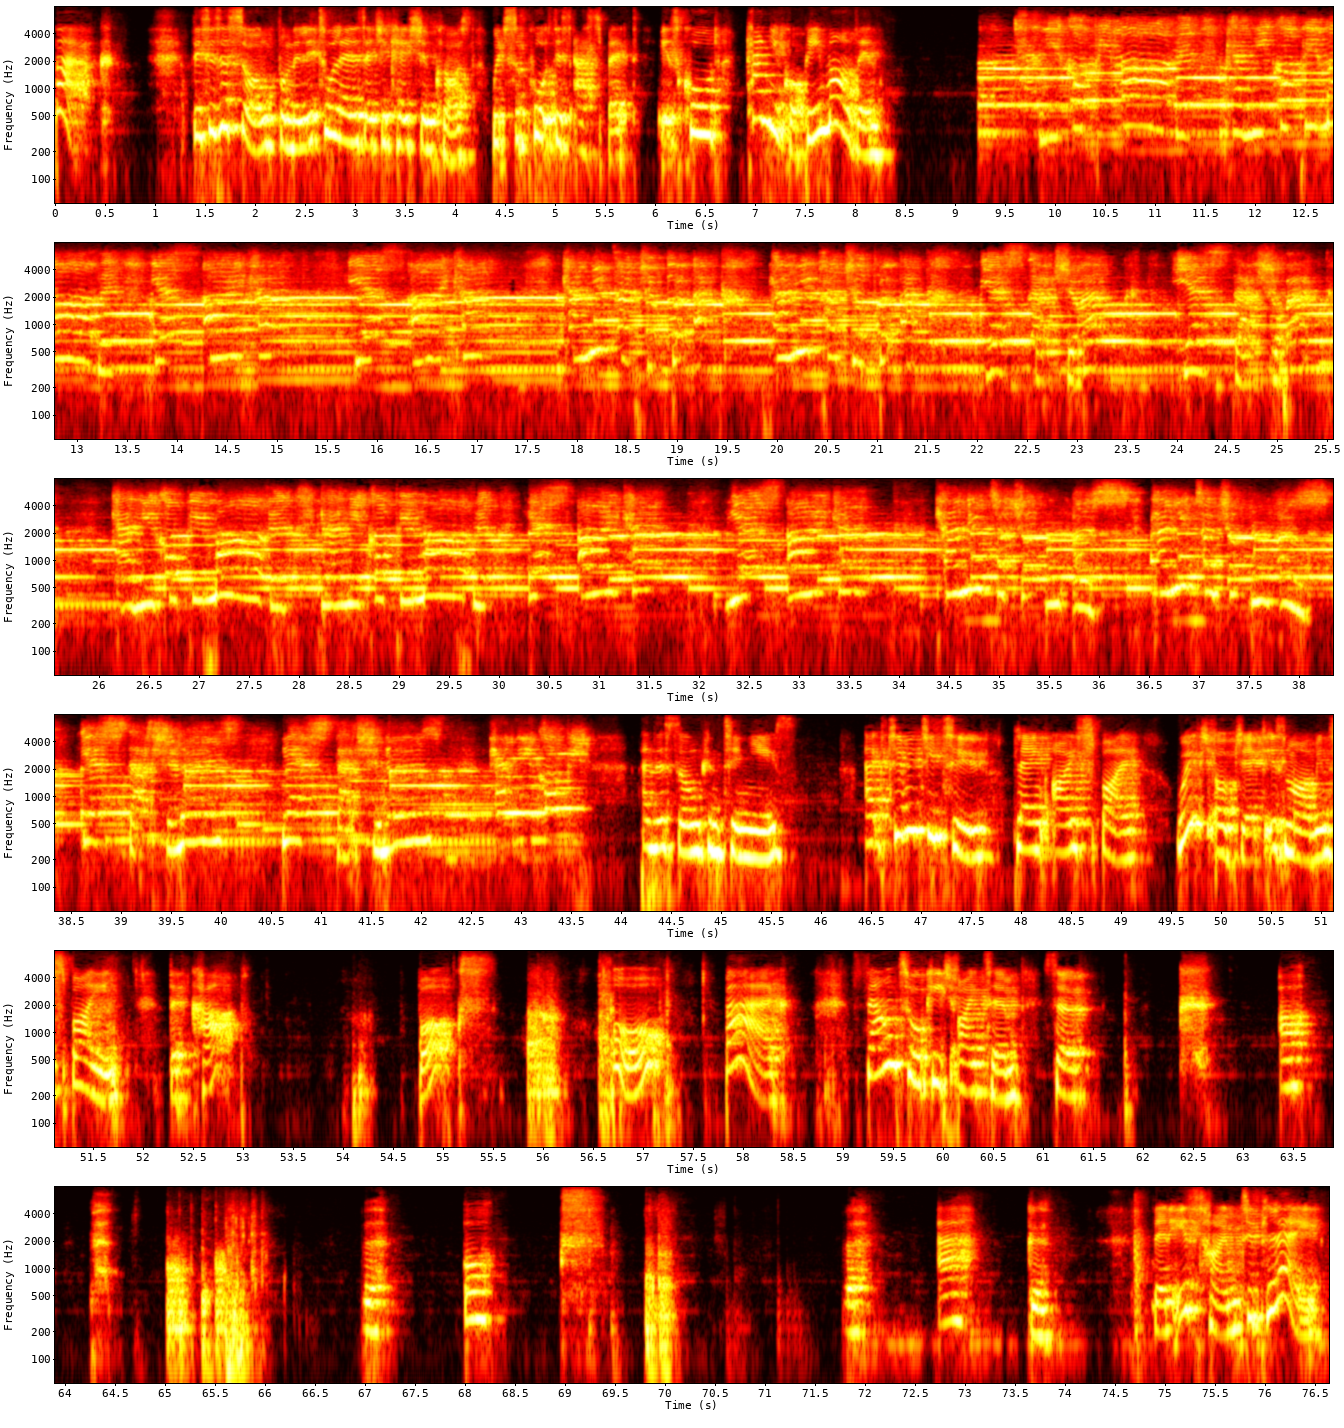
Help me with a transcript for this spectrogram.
back. This is a song from the Little Learners Education class which supports this aspect it's called Can You Copy Marvin? Can you copy Marvin? Can you copy Marvin? Yes, I can. Yes, I can. Can you touch your back? Can you touch your back? Yes, that's your back. Yes, that's your back. Can you copy Marvin? Song continues. Activity 2 Playing I Spy. Which object is Marvin spying? The cup, box, or bag? Sound talk each item. So, k, a, p, b, o, x, b, a, g. Time to play.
